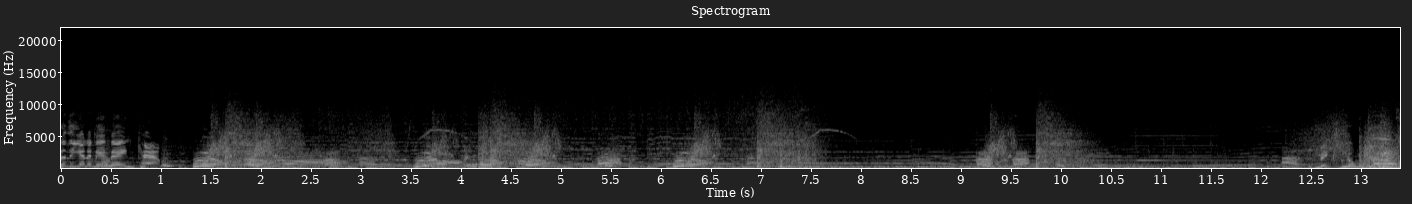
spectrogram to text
To the enemy main camp! It makes no difference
